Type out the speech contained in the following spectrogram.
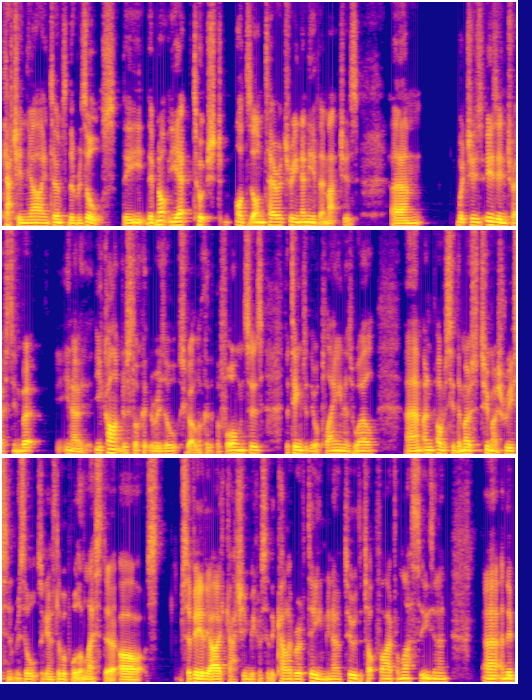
catching the eye in terms of the results, the, they've not yet touched odds on territory in any of their matches, um, which is, is interesting. But, you know, you can't just look at the results, you've got to look at the performances, the teams that they were playing as well. Um, and obviously, the most two most recent results against Liverpool and Leicester are severely eye catching because of the caliber of team. You know, two of the top five from last season, and uh, and they,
